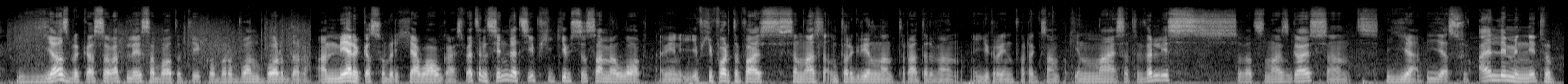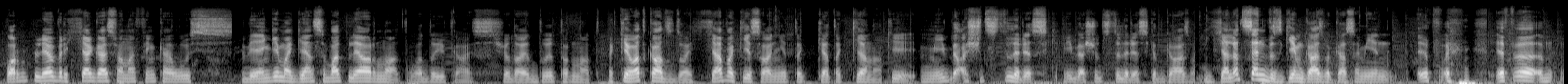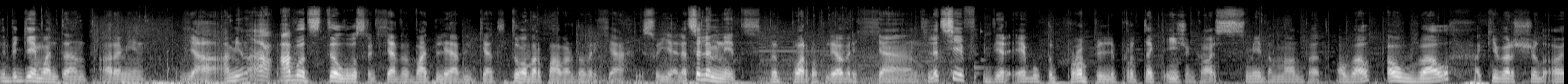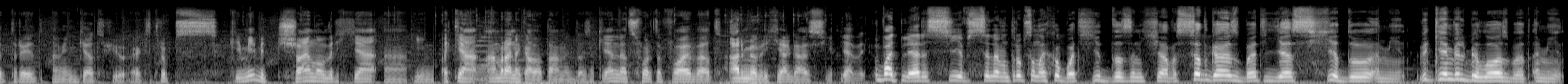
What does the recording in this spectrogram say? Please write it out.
Yes because player is about to take over one border. America's over here wow guys. That's insane let's see if he keeps his army locked. I mean if he fortifies an Iceland or Greenland rather than Ukraine for example. Okay nice. At very least so that's nice guys and yeah. Yes I eliminate the purple player. Over here guys when I think I lose. The game against that player or not? What do you guys should I do it or not? Okay what cards do I have? Okay so I need to get a cannon okay maybe I should still risk. It. maybe I should still risk it guys. Yeah let's end this game guys because I mean if if uh, the game went end or I mean yeah, I mean, I, I would still lose right here, the white player will get too overpowered over here. Okay, so yeah, let's eliminate the purple player over here, and let's see if we're able to properly protect Asia, guys. Maybe not, but oh well. Oh well. Okay, where should I trade? I mean, get few extra troops. Okay, maybe China over here. Uh, in. Okay, I'm running out of time, it doesn't. Okay, let's fortify that army over here, guys. Yeah, white player receives 11 troops, and I hope that he doesn't have a set, guys, but yes, he do. I mean, the game will be lost, but I mean,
